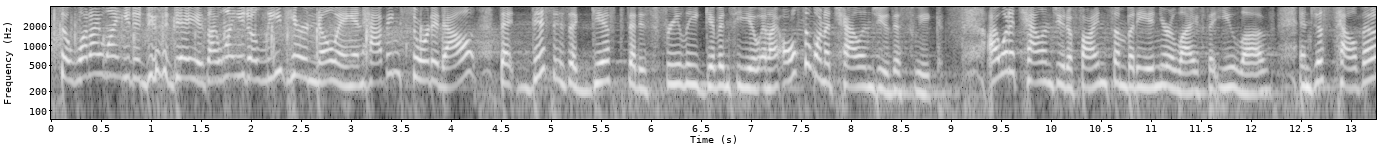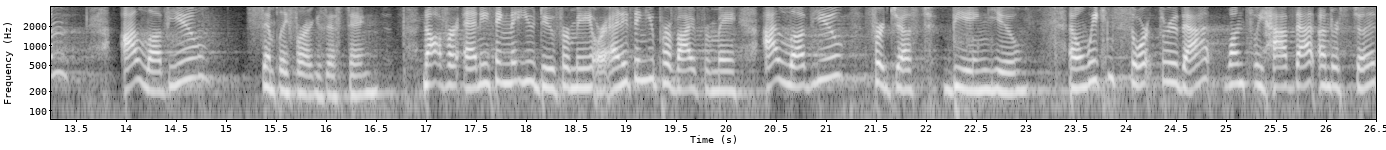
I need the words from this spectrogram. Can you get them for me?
So, what I want you to do today is I want you to leave here knowing and having sorted out that this is a gift that is freely given to you. And I also want to challenge you this week. I want to challenge you to find somebody in your life that you love and just tell them, I love you simply for existing not for anything that you do for me or anything you provide for me. I love you for just being you. And when we can sort through that, once we have that understood,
